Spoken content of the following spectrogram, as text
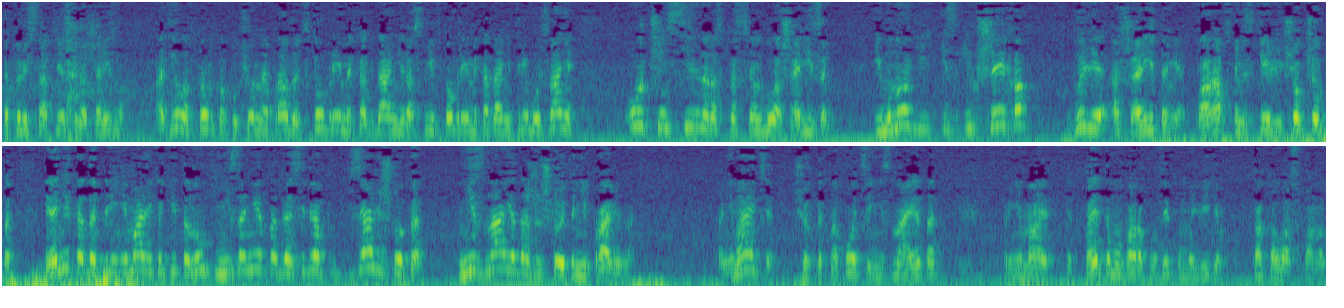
которые соответствовали ашаризму? А дело в том, как ученые оправдывают, в то время, когда они росли, в то время, когда они требуют знания, очень сильно распространен был ашаризм. И многие из их шейхов были ашаритами в арабском языке или еще в чем-то. И они, когда перенимали какие-то науки, незаметно для себя взяли что-то, не зная даже, что это неправильно. Понимаете? Человек так находится не зная это, принимает. Это. Поэтому, Баракузику, мы видим, как Аллах Субхану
